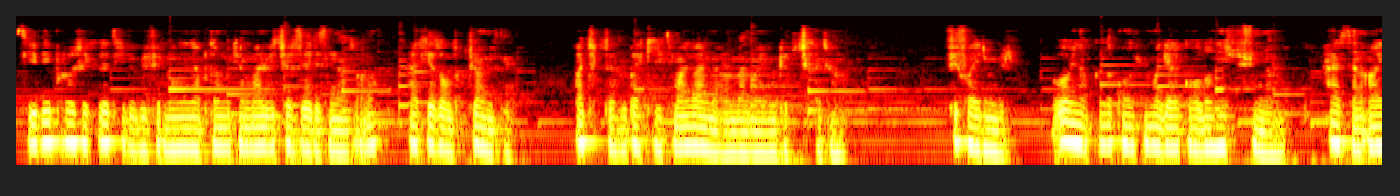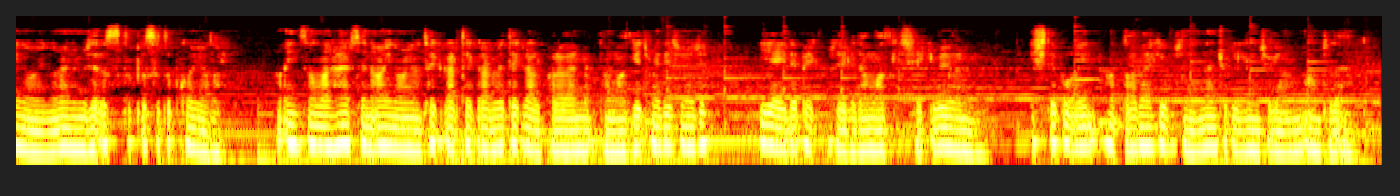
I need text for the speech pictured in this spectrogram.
CD Projekt Red gibi bir firmanın yaptığı mükemmel Witcher serisinden sonra herkes oldukça ümitli. Açıkçası belki ihtimal vermiyorum ben oyunun kötü çıkacağını. FIFA 21 Bu oyun hakkında konuşmama gerek olduğunu hiç düşünmüyorum. Her sene aynı oyunu önümüze ısıtıp ısıtıp koyuyorlar. Ha, insanlar her sene aynı oyuna tekrar tekrar ve tekrar para vermekten vazgeçmediği sürece EA de pek bu seriden vazgeçecek gibi görünmüyor. İşte bu ayın hatta belki bu senenin en çok ilgimi çeken oyunu Unto the End.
